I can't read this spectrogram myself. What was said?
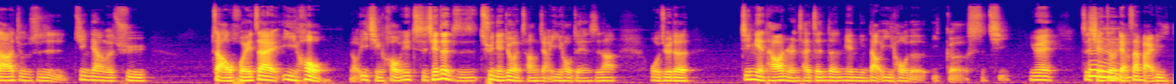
大家就是尽量的去找回在疫后，然后疫情后，因为此前阵子去年就很常讲疫后这件事，那。我觉得今年台湾人才真正面临到疫后的一个时期，因为之前就两三百例，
